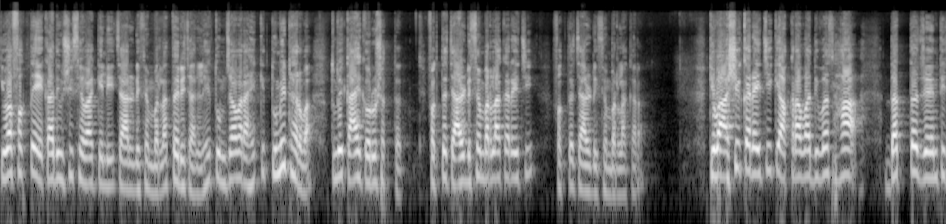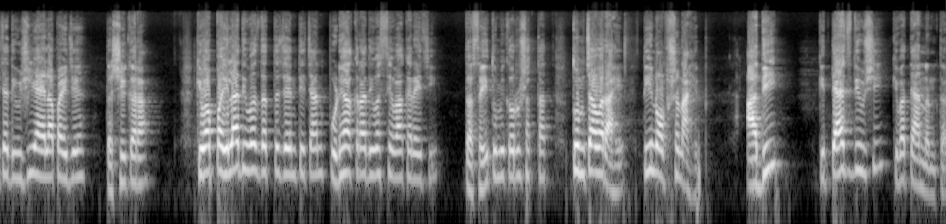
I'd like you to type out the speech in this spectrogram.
किंवा फक्त एका दिवशी सेवा केली चार डिसेंबरला तरी चालेल. हे तुमच्यावर आहे की तुम्ही ठरवा. तुम्ही काय करू शकतात? फक्त चार डिसेंबरला करायची फक्त चार डिसेंबरला करा. किंवा अशी करायची की अकरावा दिवस हा दत्त जयंतीच्या दिवशी यायला पाहिजे तशी करा. किंवा पहिला दिवस दत्त जयंतीच्या आणि पुढे अकरा दिवस सेवा करायची तसंही तुम्ही करू शकतात. तुमच्यावर आहे तीन ऑप्शन आहेत. आधी की त्याच दिवशी किंवा त्यानंतर.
